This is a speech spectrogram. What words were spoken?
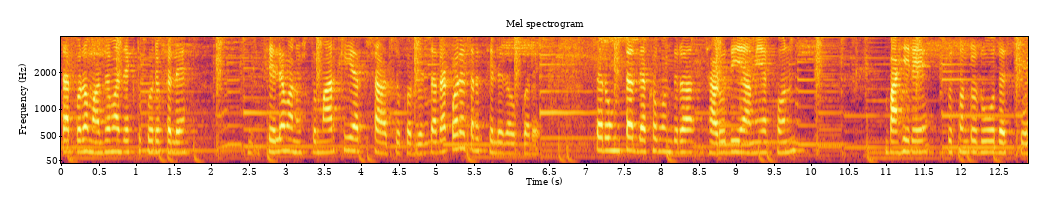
তারপরে মাঝে মাঝে একটু করে ফেলে। ছেলে মানুষ তো, মার কি আর সাহায্য করবে? যারা করে তারা ছেলেরাও করে। তা রুমটা দেখো বন্ধুরা, ঝাড়ু দিয়ে আমি এখন বাহিরে প্রচণ্ড রোদ আজকে।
